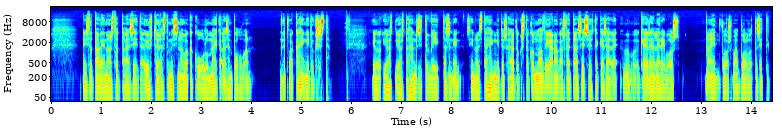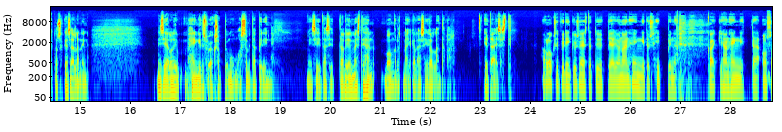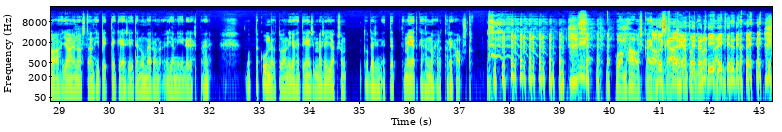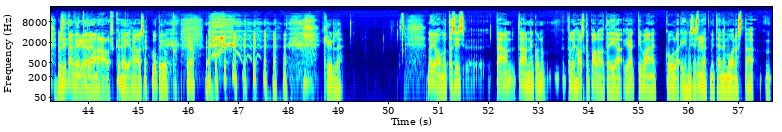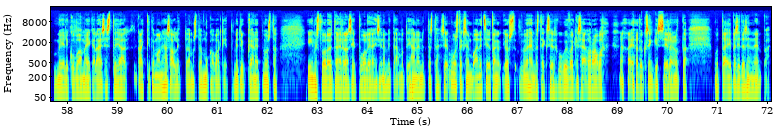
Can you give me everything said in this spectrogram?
niistä tarinoista tai siitä yhteydestä, missä ne on vaikka kuullut meikäläisen puhuvan, nyt vaikka hengityksestä. Jos, jos tähän sitten viittasi, niin siinä oli sitä hengitysajatuksesta. Kun me oltiin Jarnon kanssa vetää siis yhtä kesällä, kesällä eri vuosi, no ei vuosi, vai puoli vuotta sitten tuossa kesällä, niin, niin siellä oli hengitysworkshoppi muun muassa, mitä pidin. Niin, niin siitä sitten oli ilmeisesti hän bongannut meikäläisen jollain tavalla etäisesti. Aluksi pidin kyseistä tyyppiä jonain hengityshippinä. Kaikkihan hengittää osaa ja ainoastaan hipit tekee siitä numeron ja niin edespäin. Mutta kuunneltua niin jo heti ensimmäisen jakson totesin, että tämä jätkähän on helkkari hauska. Huom, hauska, ei hauska. asiantunteva. niin. tai, no sitä me pelän. hauska. Ei, hauska, hupiukko. Kyllä. No joo, mutta siis tämä on, tää on niin kuin, tuli hauska palaute ja, ja kiva aina kuulla ihmisistä, mm. että miten ne muodostaa mielikuvaa meikäläisestä ja kaikki tämä on ihan sallittua ja musta on mukavakin, että me tykkään, että musta ihmiset voi löytää erilaisia puolia, ei siinä mitään, mutta ihan nyt tästä, se, muistaakseni mainitsin jotain, jos myöhemmästä tekstiä, jos kuiva kesä orava ajatuksenkin siellä, mutta, mutta eipä sitä sen enempää.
